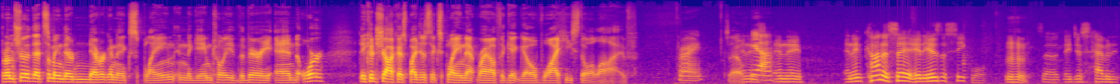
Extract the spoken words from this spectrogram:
But I'm sure that's something they're never going to explain in the game toy at the very end, or they could shock us by just explaining that right off the get go of why he's still alive. Right. So And Yeah. and they and they've kind of said it is a sequel. Mm-hmm. So they just haven't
